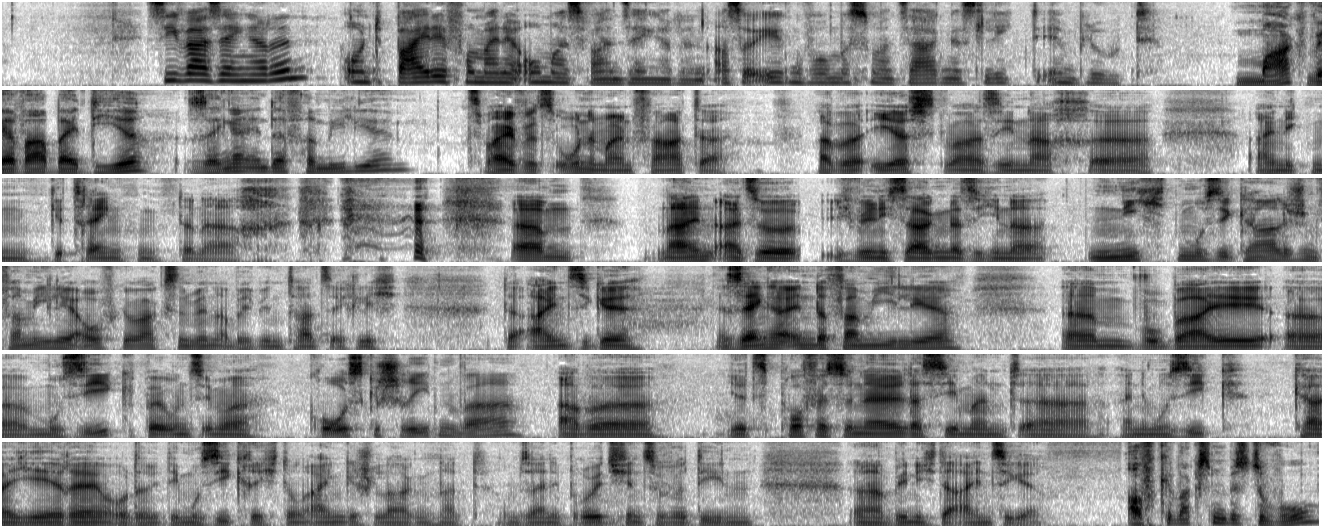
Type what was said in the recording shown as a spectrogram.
Sie war Sängerin und beide von meiner Omas waren Sängerin. Also irgendwo muss man sagen, es liegt im Blut. Marc, wer war bei dir Sänger in der Familie? Zweifelsohne mein Vater, aber erst quasi nach äh, einigen Getränken danach. ähm, nein, also ich will nicht sagen, dass ich in einer nicht musikalischen Familie aufgewachsen bin, aber ich bin tatsächlich der einzige Sänger in der Familie, ähm, wobei äh, Musik bei uns immer groß geschrieben war, aber jetzt professionell, dass jemand äh, eine Musikkarriere oder die Musikrichtung eingeschlagen hat, um seine Brötchen zu verdienen, äh, bin ich der Einzige. Aufgewachsen bist du wo?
